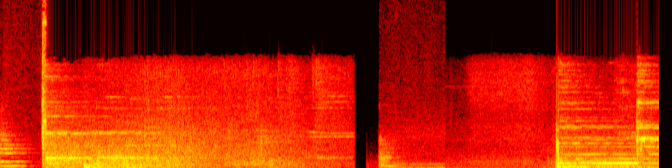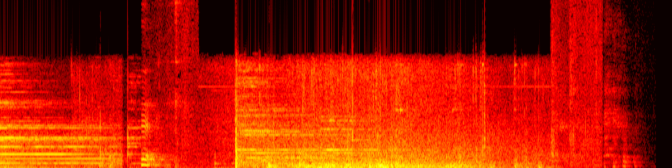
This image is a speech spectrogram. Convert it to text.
Oh.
